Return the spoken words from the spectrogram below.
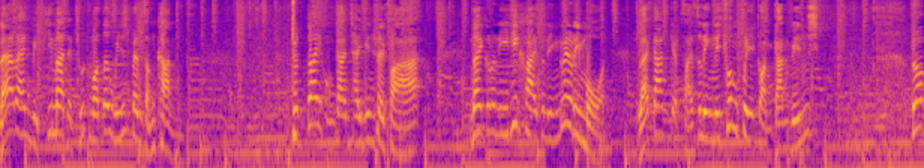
และแรงบิดที่มาจากชุดมอเตอร์วินช์เป็นสำคัญ จุดด้อยของการใช้วินช์ไฟฟ้า ในกรณีที่คลายสลิงด้วยรีโมทและการเก็บสายสลิงในช่วงฟรีก่อนการวินช์ รอบ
